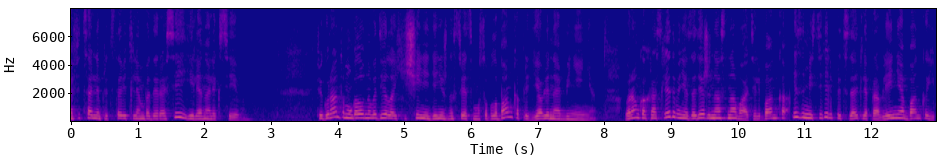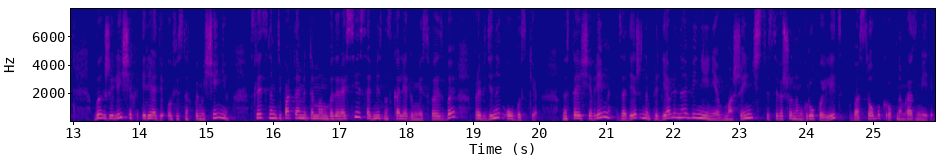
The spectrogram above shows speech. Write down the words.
Официальный представитель МВД России Елена Алексеева. Фигурантам уголовного дела о хищении денежных средств Мособлбанка предъявлены обвинения. В рамках расследования задержаны основатель банка и заместитель председателя правления банка. В их жилищах и ряде офисных помещениях Следственным департаментом МВД России совместно с коллегами из ФСБ проведены обыски. В настоящее время задержанным предъявлены обвинения в мошенничестве, совершенном группой лиц в особо крупном размере.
